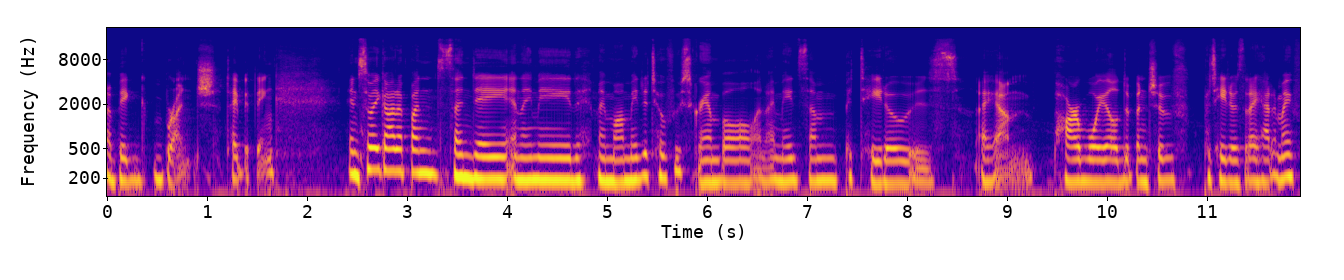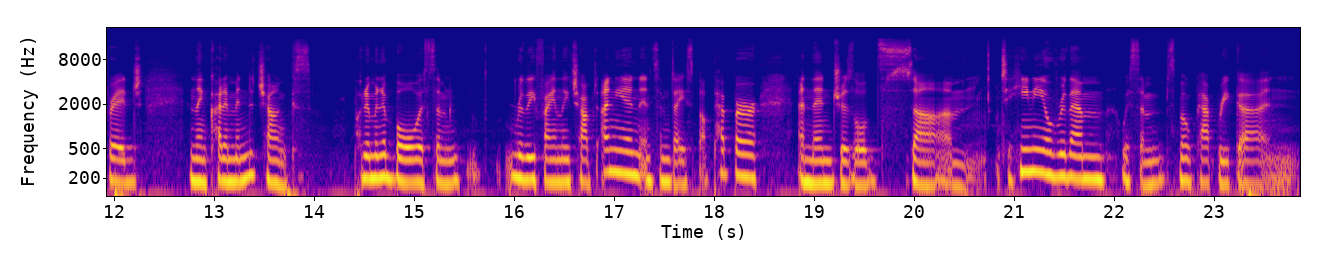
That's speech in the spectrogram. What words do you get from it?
a big brunch type of thing. And so I got up on Sunday and I made my mom made a tofu scramble and I made some potatoes. I um, parboiled a bunch of potatoes that I had in my fridge and then cut them into chunks put them in a bowl with some really finely chopped onion and some diced bell pepper, and then drizzled some tahini over them with some smoked paprika and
